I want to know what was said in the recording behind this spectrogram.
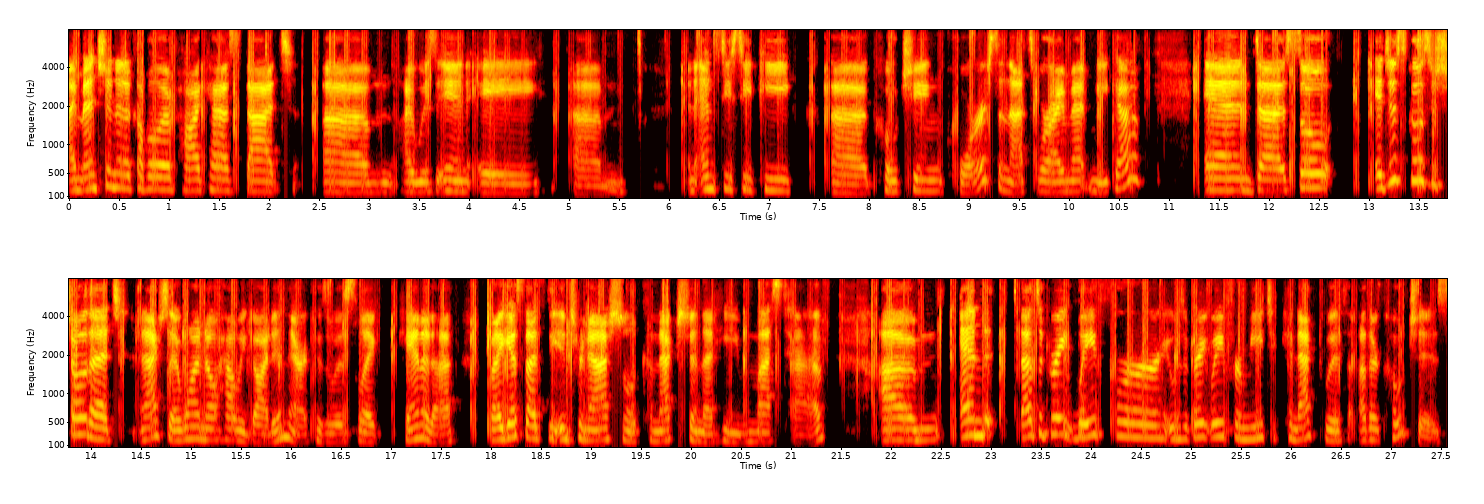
I mentioned in a couple of podcasts that um, I was in a um, an NCCP uh, coaching course, and that's where I met Mika. And uh, so it just goes to show that, and actually, I want to know how we got in there because it was like Canada, but I guess that's the international connection that he must have. Um, and that's a great way for, it was a great way for me to connect with other coaches.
